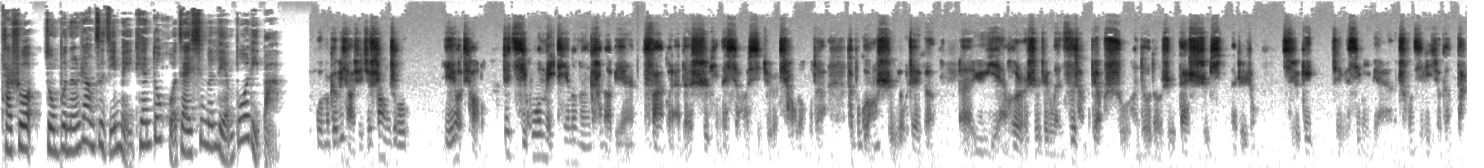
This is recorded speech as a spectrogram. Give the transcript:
他说：“总不能让自己每天都活在新闻联播里吧？”我们隔壁小区就上周也有跳楼，这几乎每天都能看到别人发过来的视频的消息，就是跳楼的。他不光是有这个呃语言或者是这个文字上的表述，很多都是带视频的这种，其实给这个心里边的冲击力就更大。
